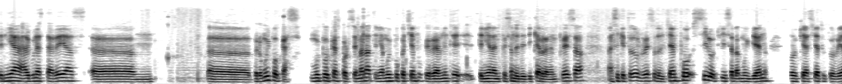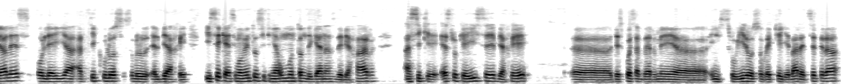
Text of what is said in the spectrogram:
tenía algunas tareas, um, uh, pero muy pocas, muy pocas por semana, tenía muy poco tiempo que realmente tenía la impresión de dedicar a la empresa, así que todo el resto del tiempo sí lo utilizaba muy bien porque hacía tutoriales o leía artículos sobre el viaje. Y sé que a ese momento sí tenía un montón de ganas de viajar, así que es lo que hice, viajé Uh, después haberme uh, instruido sobre qué llevar, etcétera,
